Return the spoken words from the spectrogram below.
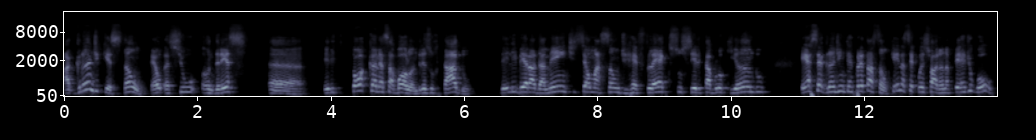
A grande questão é, é se o Andrés uh, ele toca nessa bola, o Andrés Hurtado, deliberadamente, se é uma ação de reflexo, se ele está bloqueando. Essa é a grande interpretação. Quem na sequência o Arana perde o gol,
